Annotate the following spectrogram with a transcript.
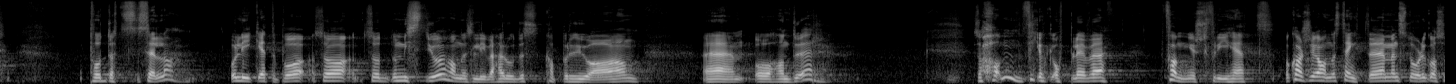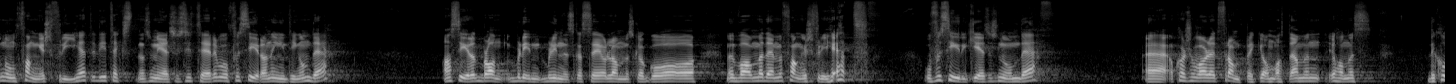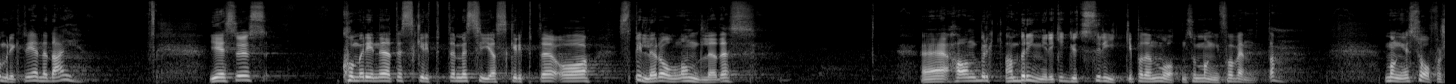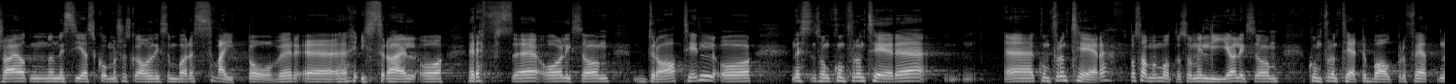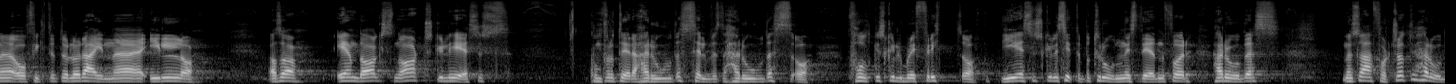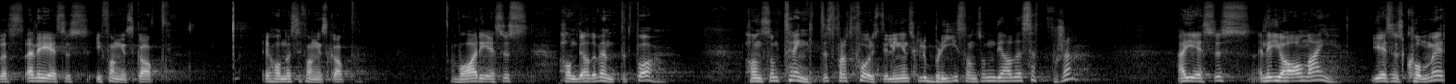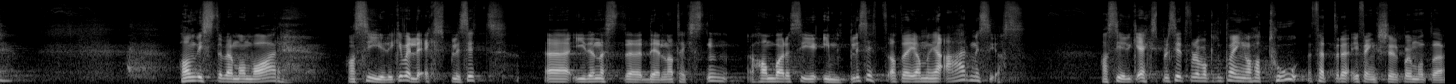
på dødscella. Og like etterpå så, så mister jo Johannes livet. Herodes kapper huet av han, eh, og han dør. Så han fikk jo ikke oppleve fangers frihet. Og kanskje Johannes tenkte, men står det ikke også noen fangers frihet i de tekstene som Jesus siterer? Hvorfor sier han ingenting om det? Han sier at blinde skal se og lamme skal gå. men hva med det med fangers frihet? Hvorfor sier ikke Jesus noe om det? Eh, og Kanskje var det et frampekke om at ja, men Johannes, det kommer ikke til å gjelde deg. Jesus kommer inn i dette skriptet, Messias-skriptet og spiller rollen annerledes. Eh, han, bringer ikke Guds rike på den måten som mange forventa. Mange så for seg at når Messias kommer, så skal han liksom bare sveipe over eh, Israel og refse og liksom dra til og nesten sånn konfrontere, eh, konfrontere på samme måte som Elia liksom konfronterte Baal-profetene og fikk det til å regne ild. altså, En dag snart skulle Jesus konfrontere Herodes, selveste Herodes. og Folket skulle bli fritt, og Jesus skulle sitte på tronen istedenfor Herodes. Men så er fortsatt Herodes, eller Jesus i fangenskap. Johannes i fangenskap. Var Jesus han de hadde ventet på? Han som trengtes for at forestillingen skulle bli sånn som de hadde sett for seg? Er Jesus Eller ja og nei. Jesus kommer. Han visste hvem han var. Han sier det ikke veldig eksplisitt eh, i den neste delen av teksten. Han bare sier implisitt at ja, men jeg er Messias. Han sier det ikke eksplisitt, for det var ikke noe poeng å ha to fettere i fengsel. på en måte.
